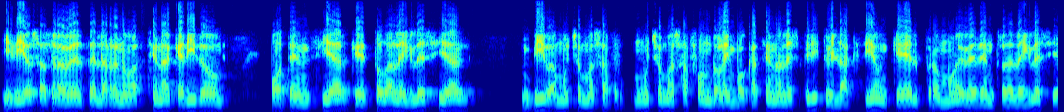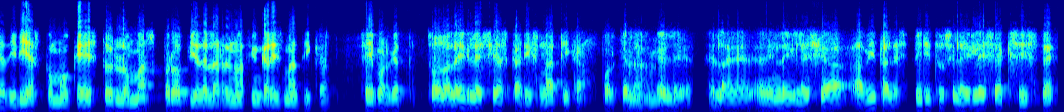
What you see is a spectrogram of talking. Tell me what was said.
Y Dios a través de la renovación ha querido potenciar que toda la Iglesia viva mucho más a, mucho más a fondo la invocación al Espíritu y la acción que él promueve dentro de la Iglesia. Dirías como que esto es lo más propio de la renovación carismática. Sí, porque toda la Iglesia es carismática, porque en la Iglesia habita el Espíritu. Si la Iglesia existe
